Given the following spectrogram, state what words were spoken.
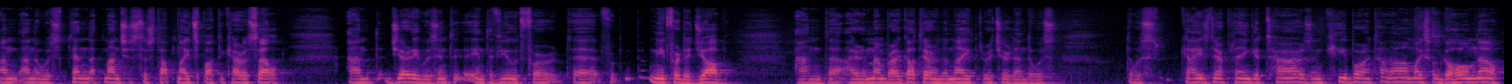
And, and it was then at Manchester's top night spot, the Carousel. And Jerry was inter- interviewed for, uh, for me for the job. And uh, I remember I got there in the night, Richard, and there was there was guys there playing guitars and keyboard. I thought, oh, I might as well go home now.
